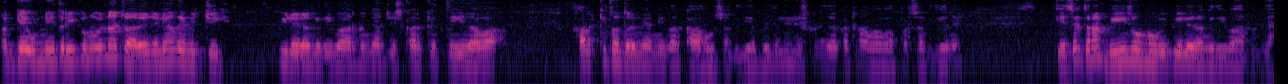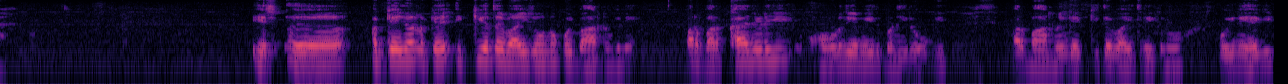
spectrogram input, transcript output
ਅੱਗੇ 19 ਤਰੀਕ ਨੂੰ ਇਹਨਾਂ ਚਾਰੇ ਜ਼ਿਲ੍ਹਿਆਂ ਦੇ ਵਿੱਚ ਹੀ ਪੀਲੇ ਰੰਗ ਦੀ ਵਾਰਨਿੰਗ ਹੈ, ਜਿਸ ਕਰਕੇ ਤੇਜ਼ ਹਵਾ ਹਲਕੀ ਤੋਂ ਦਰਮਿਆਨੀ ਵਰਖਾ ਹੋ ਸਕਦੀ ਹੈ। ਬਿਜਲੀ ਲਿਸ਼ਕਣ ਦੀਆਂ ਘਟਨਾਵਾਂ ਵਾਪਰ ਸਕਦੀਆਂ ਨੇ। ਇਸੇ ਤਰ੍ਹਾਂ 20 ਜੂਨ ਨੂੰ ਵੀ ਪੀਲੇ ਰੰਗ ਦੀ ਵਾਰਨਿੰਗ ਹੈ। ਇਸ ਅੱਗੇ ਚੱਲ ਕੇ 21 ਅਤੇ 22 ਜੂਨ ਨੂੰ ਕੋਈ ਵਾਰਨਿੰਗ ਨਹੀਂ, ਪਰ ਵਰਖਾ ਹੈ ਜਿਹੜੀ, ਹੋਣ ਦੀ ਉਮੀਦ ਬਣੀ ਰਹੂਗੀ। ਪਰ ਵਾਰਨਿੰਗ 21 ਤੇ 22 ਤਰੀਕ ਨੂੰ, ਕੋਈ ਨਹੀਂ ਹੈਗੀ।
